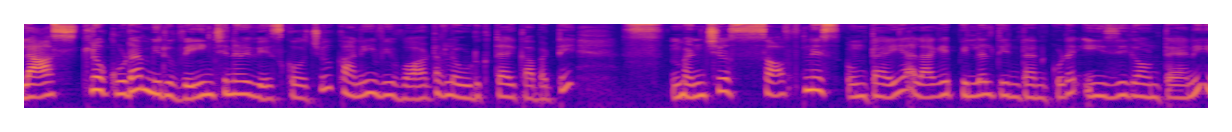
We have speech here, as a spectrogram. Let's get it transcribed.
లాస్ట్లో కూడా మీరు వేయించినవి వేసుకోవచ్చు కానీ ఇవి వాటర్లో ఉడుకుతాయి కాబట్టి మంచిగా సాఫ్ట్నెస్ ఉంటాయి. అలాగే పిల్లలు తినడానికి కూడా ఈజీగా ఉంటాయని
